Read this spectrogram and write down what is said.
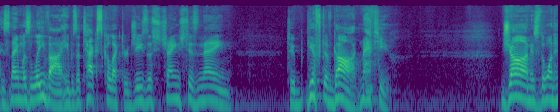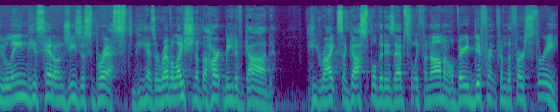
his name was Levi. He was a tax collector. Jesus changed his name to gift of God, Matthew. John is the one who leaned his head on Jesus' breast, and he has a revelation of the heartbeat of God. He writes a gospel that is absolutely phenomenal, very different from the first three.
